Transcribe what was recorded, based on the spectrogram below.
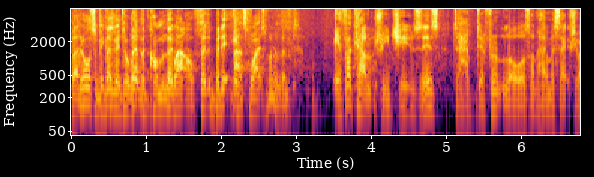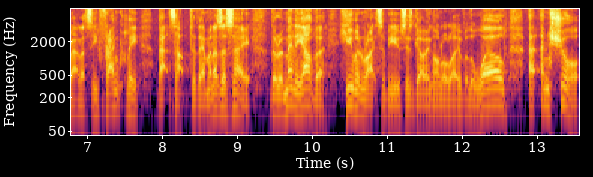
But And also because but- we're talking but- about the Commonwealth, but, but, it- that's why it's relevant. If a country chooses to have different laws on homosexuality, frankly, that's up to them. And as I say, there are many other human rights abuses going on all over the world. And sure,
